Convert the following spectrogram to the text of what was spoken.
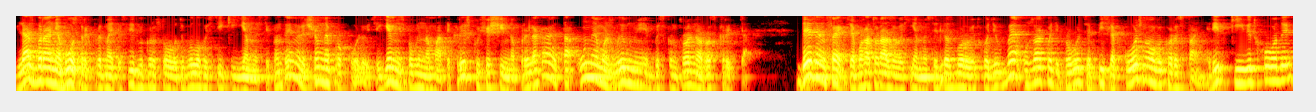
Для збирання гострих предметів слід використовувати вологостійкі ємності контейнери, що не проколюються. Ємність повинна мати кришку, що щільно прилягає та унеможливлює безконтрольне розкриття. Дезінфекція багаторазових ємностей для збору відходів Б у закладі проводиться після кожного використання. Рідкі відходи,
